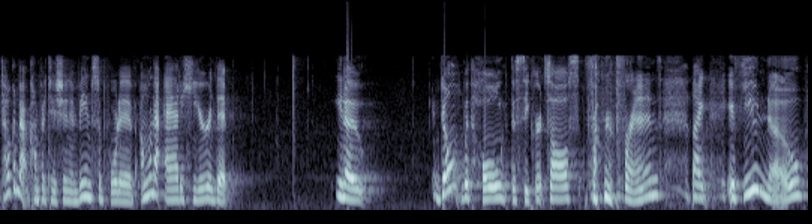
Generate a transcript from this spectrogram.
talking about competition and being supportive i want to add here that you know don't withhold the secret sauce from your friends. Like, if you know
